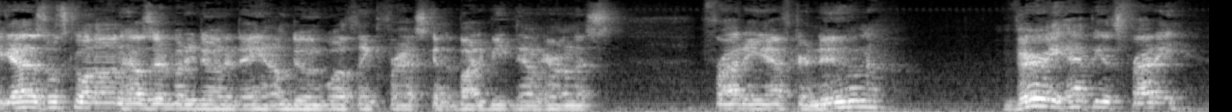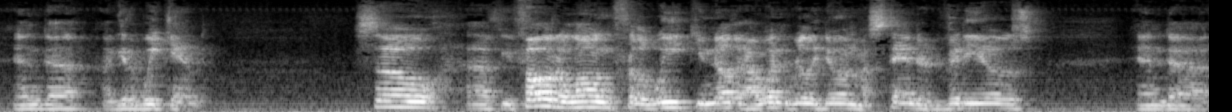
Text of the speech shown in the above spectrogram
Hey guys, what's going on? How's everybody doing today? I'm doing well. Thank you for asking. The body beat down here on this Friday afternoon. Very happy it's Friday and uh, I get a weekend. So, uh, if you followed along for the week, you know that I wasn't really doing my standard videos, and uh,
